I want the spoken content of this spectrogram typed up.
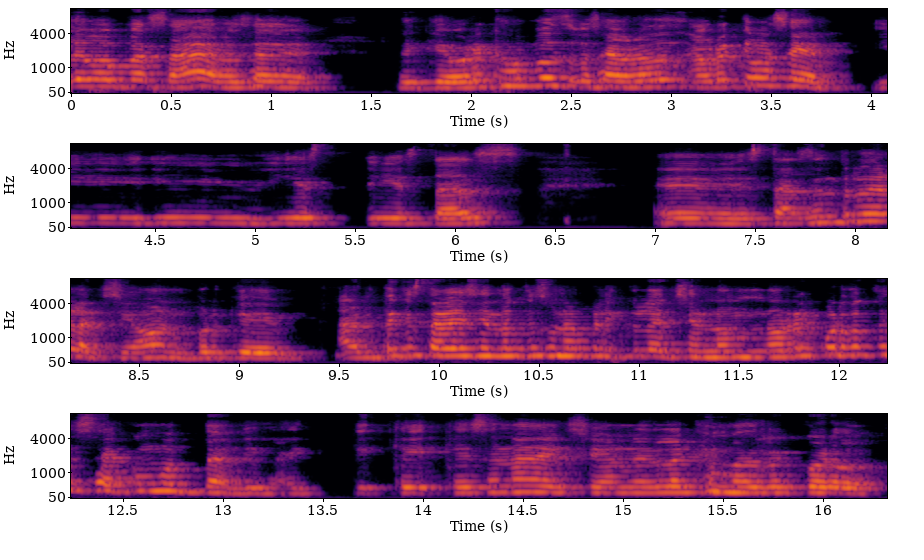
le va a pasar, o sea, de que ahora qué va a pasar, o sea, ahora, ahora qué va a hacer. Y, y, y estás eh, estás dentro de la acción, porque ahorita que estaba diciendo que es una película de acción, no, no recuerdo que sea como ay, ¿qué, qué, qué escena de acción es la que más recuerdo?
